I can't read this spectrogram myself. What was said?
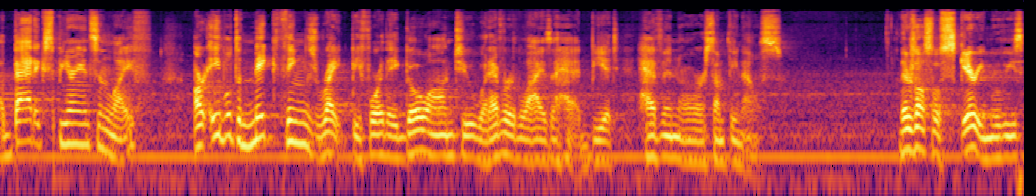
a bad experience in life are able to make things right before they go on to whatever lies ahead, be it heaven or something else. There's also scary movies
